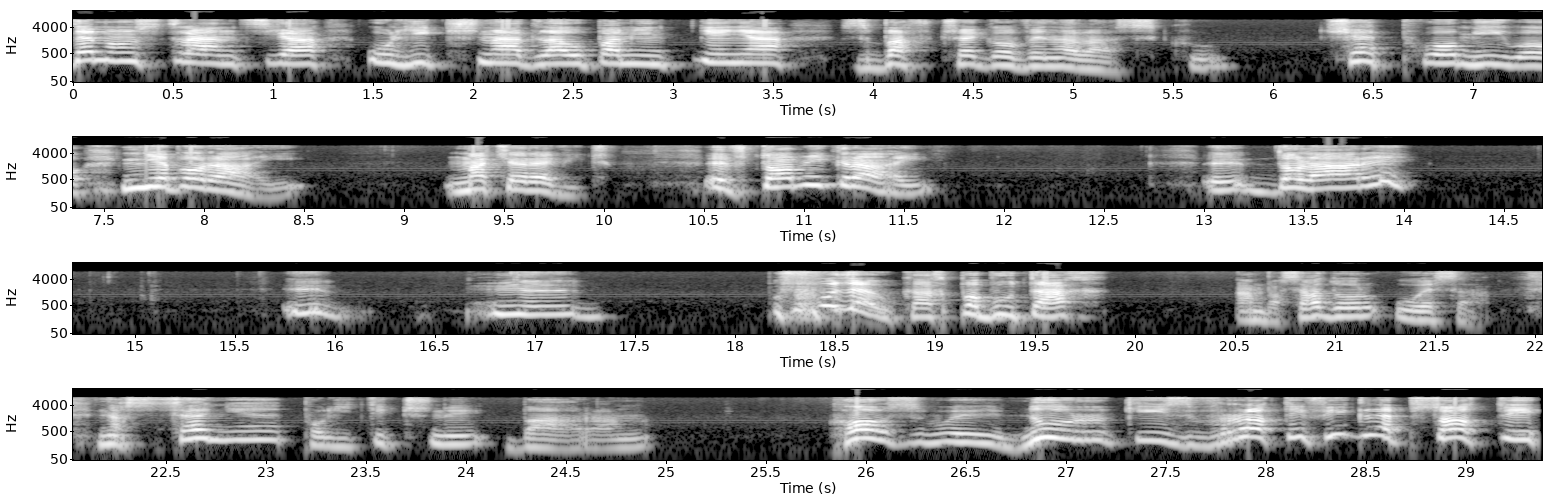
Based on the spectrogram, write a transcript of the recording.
demonstrancja uliczna dla upamiętnienia zbawczego wynalazku ciepło, miło, niebo raj. Macierewicz. W to mi graj. Y, dolary y, y, w pudełkach po butach. Ambasador USA. Na scenie polityczny baran. kozły, nurki, zwroty, figle, psoty,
